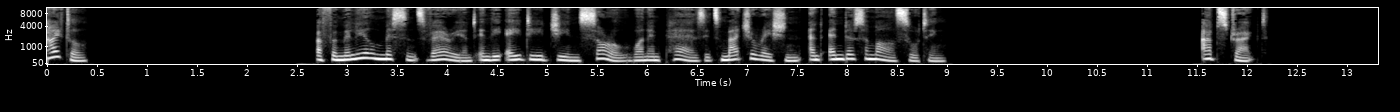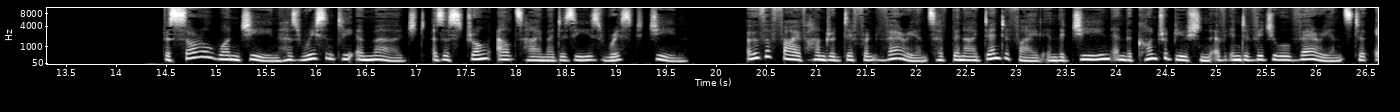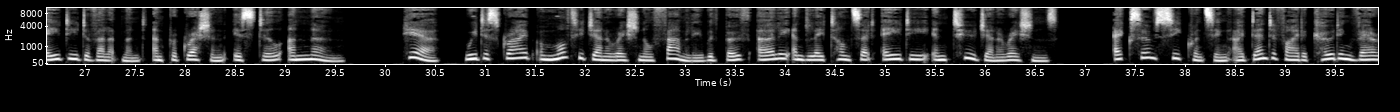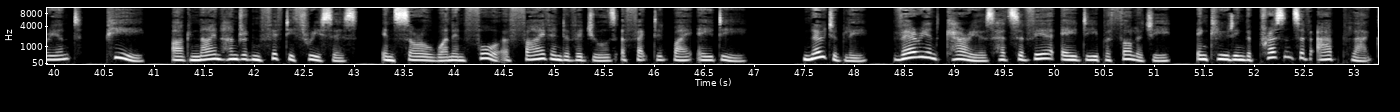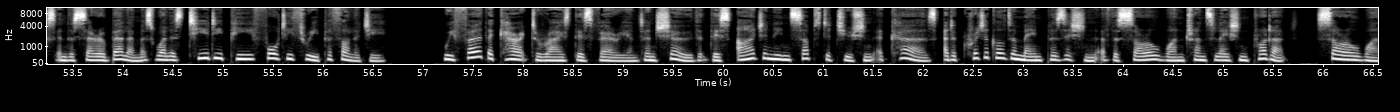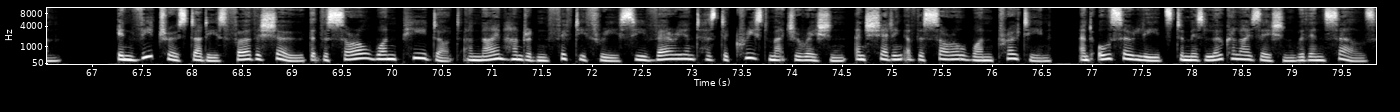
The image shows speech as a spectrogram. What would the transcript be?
Title A familial missense variant in the AD gene SORL1 impairs its maturation and endosomal sorting. Abstract The SORL1 gene has recently emerged as a strong Alzheimer disease risk gene. Over 500 different variants have been identified in the gene, and the contribution of individual variants to AD development and progression is still unknown. Here, we describe a multi generational family with both early and late onset AD in two generations. Exome sequencing identified a coding variant, P, ARG953 Cys, in SORL1 in four of five individuals affected by AD. Notably, variant carriers had severe AD pathology, including the presence of AB plaques in the cerebellum as well as TDP43 pathology. We further characterized this variant and show that this arginine substitution occurs at a critical domain position of the SORL1 translation product, SORL1. In vitro studies further show that the SORL1 P.A953C variant has decreased maturation and shedding of the SORL1 protein, and also leads to mislocalization within cells.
